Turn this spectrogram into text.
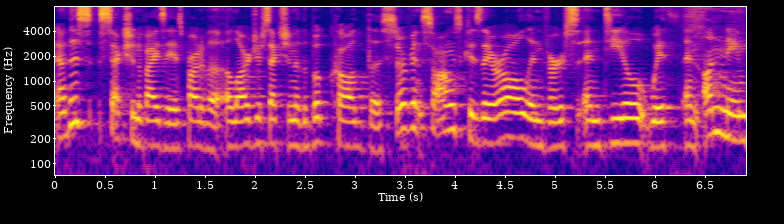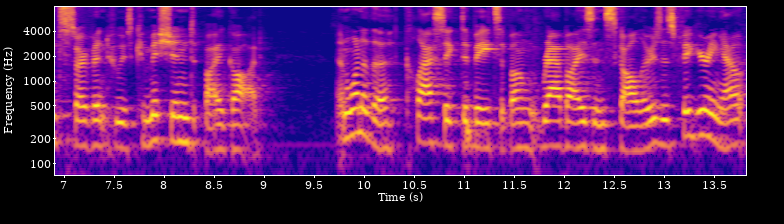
Now, this section of Isaiah is part of a, a larger section of the book called the Servant Songs because they are all in verse and deal with an unnamed servant who is commissioned by God. And one of the classic debates among rabbis and scholars is figuring out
